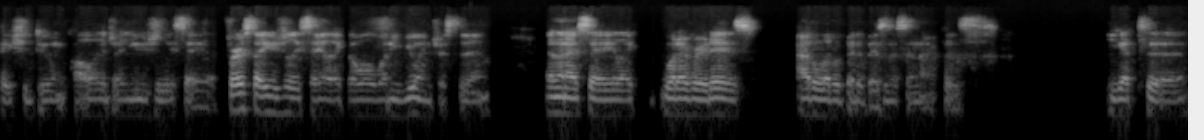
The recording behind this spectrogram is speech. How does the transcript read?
they should do in college, I usually say first I usually say like, oh well, what are you interested in? And then I say like whatever it is, add a little bit of business in there because you get to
